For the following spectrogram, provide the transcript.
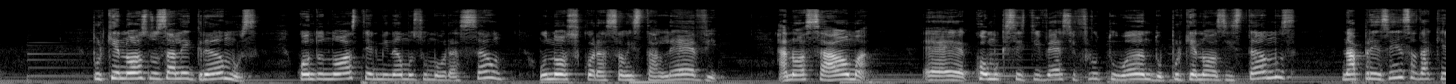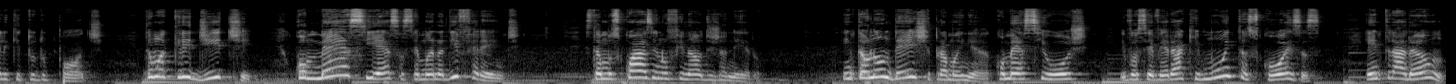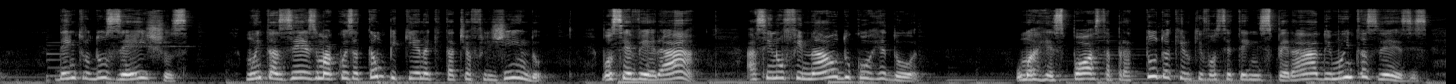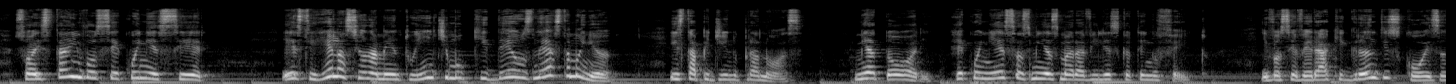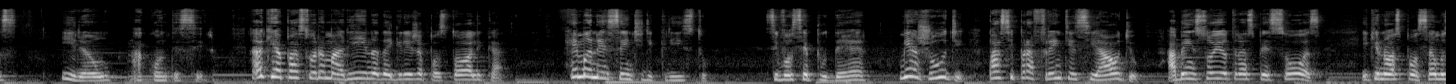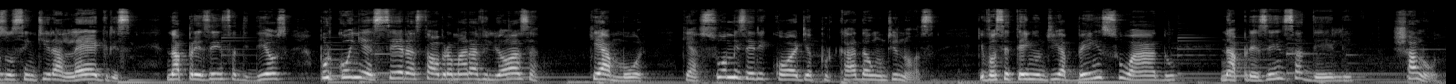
Porque nós nos alegramos quando nós terminamos uma oração, o nosso coração está leve, a nossa alma é, como que se estivesse flutuando, porque nós estamos na presença daquele que tudo pode. Então acredite, comece essa semana diferente. Estamos quase no final de janeiro. Então não deixe para amanhã, comece hoje e você verá que muitas coisas entrarão dentro dos eixos. Muitas vezes uma coisa tão pequena que está te afligindo, você verá assim no final do corredor uma resposta para tudo aquilo que você tem esperado e muitas vezes só está em você conhecer esse relacionamento íntimo que Deus nesta manhã está pedindo para nós. Me adore, reconheça as minhas maravilhas que eu tenho feito e você verá que grandes coisas irão acontecer. Aqui é a pastora Marina da Igreja Apostólica, remanescente de Cristo. Se você puder, me ajude, passe para frente esse áudio, abençoe outras pessoas e que nós possamos nos sentir alegres na presença de Deus por conhecer esta obra maravilhosa que é amor, que é a sua misericórdia por cada um de nós. Que você tenha um dia abençoado na presença dele. Shalom.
